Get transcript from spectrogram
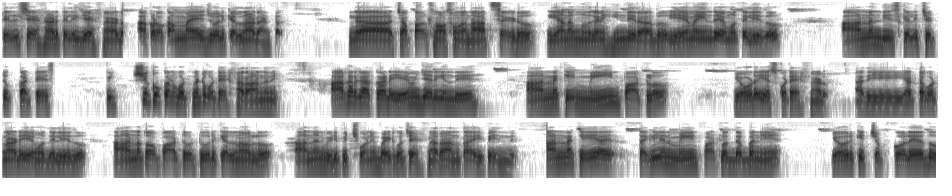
తెలిసి చేసినాడు తెలియజేసినాడు. అక్కడ ఒక అమ్మాయి జోలికి వెళ్ళినాడంట. ఇంకా చెప్పాల్సిన అవసరం లేదు. నార్త్ సైడ్ ఈ అన్నకు ముందుగానే హిందీ రాదు. ఏమైందో ఏమో తెలియదు ఆ అన్నని తీసుకెళ్ళి చెట్టుకు కట్టేసి పిచ్చి కుక్కను కొట్టినట్టు కొట్టేసినారు ఆ అన్నని. ఆఖరికి అక్కడ ఏమి జరిగింది? ఆ అన్నకి మెయిన్ పార్ట్లో ఎవడో వేసి అది ఎట్ట కొట్టినాడో ఏమో తెలియదు. ఆ అన్నతో పాటు టూర్కి వెళ్ళిన వాళ్ళు ఆ అన్నని విడిపించుకొని బయటకు వచ్చేసినారు అంతా అయిపోయింది. ఆ అన్నకి తగిలిన మెయిన్ పార్ట్లో దెబ్బని ఎవరికి చెప్పుకోలేదు.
